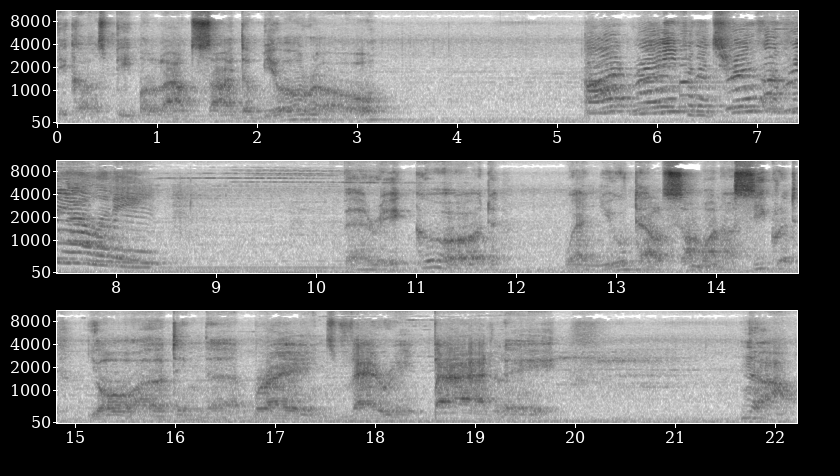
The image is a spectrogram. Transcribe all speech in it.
Because people outside the Bureau Aren't ready for the truth of reality. Very good. When you tell someone a secret, you're hurting their brains very badly. Now,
